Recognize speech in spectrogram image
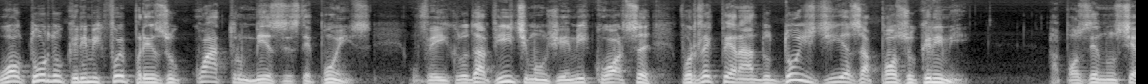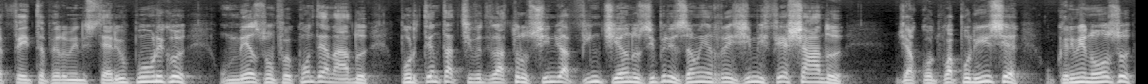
o autor do crime que foi preso quatro meses depois. O veículo da vítima, um GM Corsa, foi recuperado dois dias após o crime. Após denúncia feita pelo Ministério Público, o mesmo foi condenado por tentativa de latrocínio a 20 anos de prisão em regime fechado de acordo com a polícia, o criminoso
